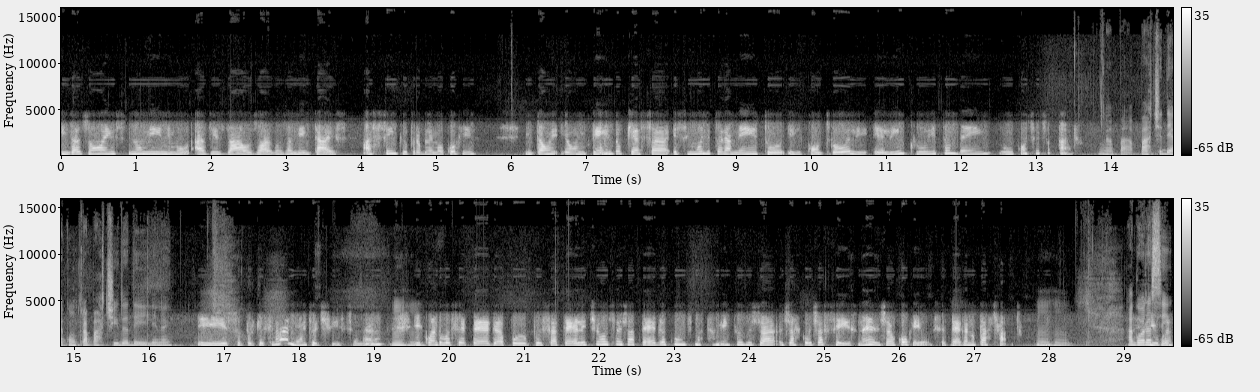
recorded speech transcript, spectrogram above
invasões, no mínimo, avisar os órgãos ambientais assim que o problema ocorrer. Então, eu entendo que essa, esse monitoramento e controle, ele inclui também o concessionário. A parte dele, a contrapartida dele, né? Isso, porque senão é muito difícil, né? Uhum. E quando você pega por, por, satélite, você já pega com desmatamento já, já, já fez, né? Já ocorreu, você pega no passado. Uhum. Agora e sim. O,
